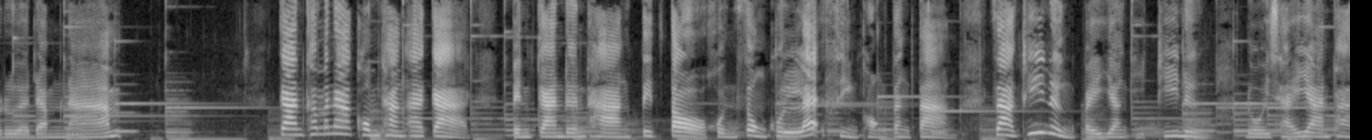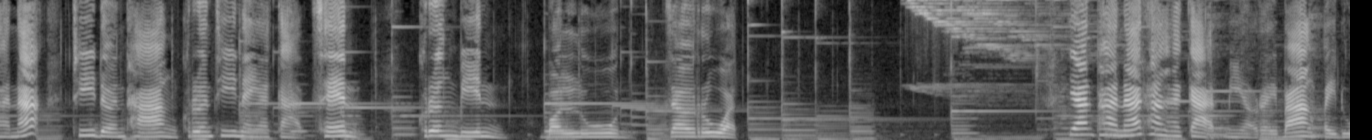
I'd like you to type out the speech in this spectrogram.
เรือดำน้ำการคมนาคมทางอากาศ เป็นการเดินทางติดต่อขนส่งคนและสิ่งของต่างๆ จากที่หนึ่งไปยังอีกที่หนึ่ง โดยใช้ยานพาหนะที่เดินทางเคลื่อนที่ในอากาศเช่น เครื่องบิน บอลลูน จรวด ยานพาหนะทางอากาศมีอะไรบ้างไปดู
